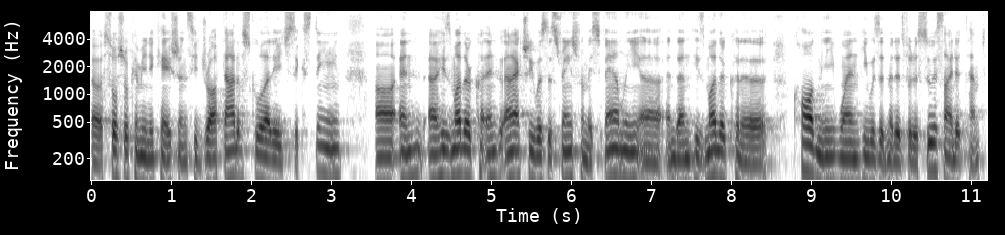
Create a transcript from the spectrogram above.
uh, social communications. He dropped out of school at age 16. Uh, and uh, his mother, and, actually was estranged from his family, uh, and then his mother called me when he was admitted for the suicide attempt,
